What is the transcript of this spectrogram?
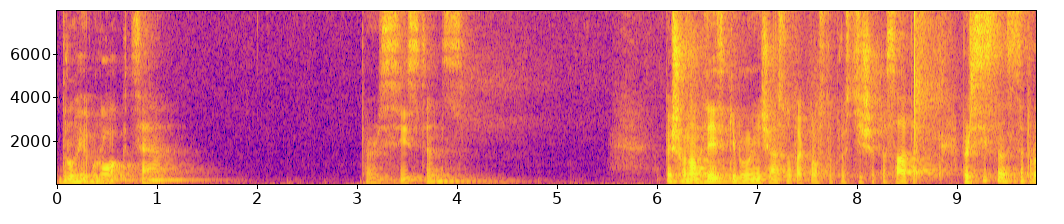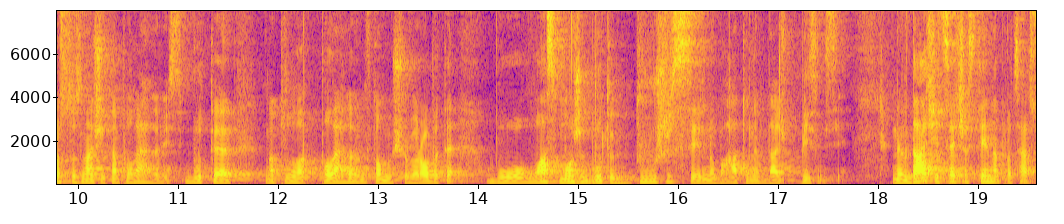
другий урок це persistence. Пишу на англійській, бо мені чесно так просто простіше писати. Persistence це просто значить наполегливість. Бути наполегливим в тому, що ви робите, бо у вас може бути дуже сильно багато невдач в бізнесі. Невдачі це частина процесу.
